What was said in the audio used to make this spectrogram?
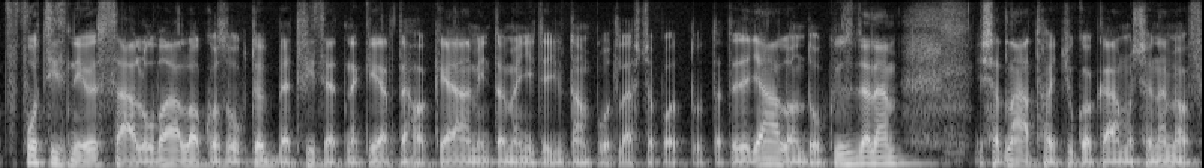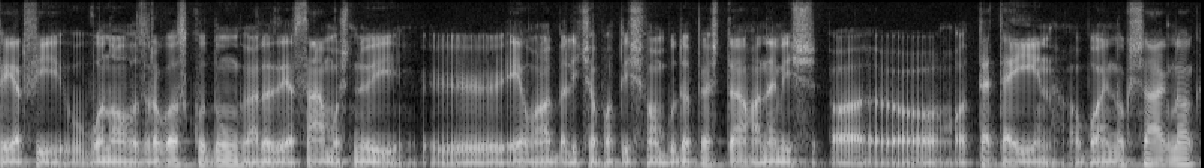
focizni összeálló vállalkozók többet fizetnek érte, ha kell, mint amennyit egy utánpótlás csapat tud. Tehát ez egy állandó küzdelem, és hát láthatjuk akár most, hogy nem a férfi vonalhoz ragaszkodunk, mert azért számos női élvonalbeli csapat is van Budapesten, ha nem is a, a, a tetején a bajnokságnak,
